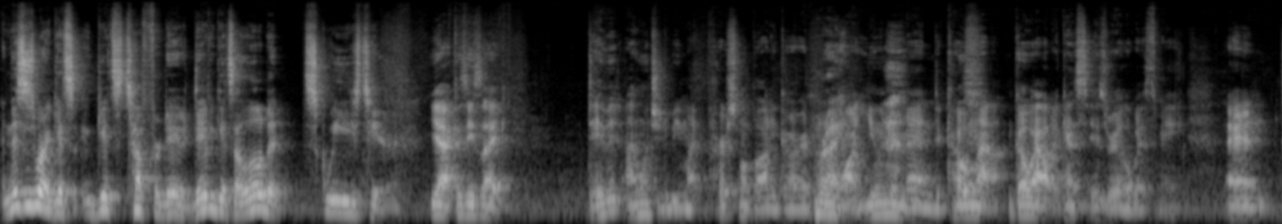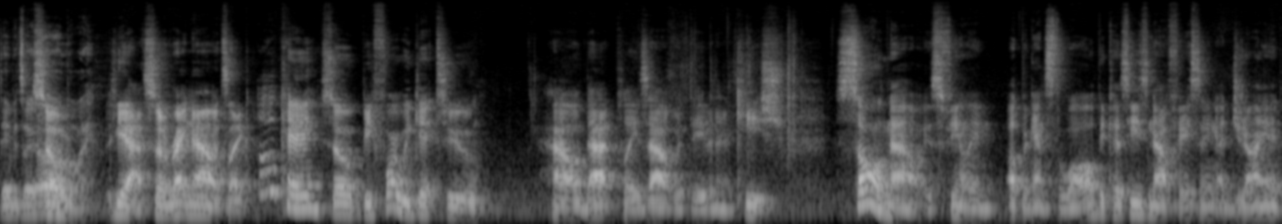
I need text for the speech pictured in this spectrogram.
and this is where it gets it gets tough for David. David gets a little bit squeezed here. yeah, because he's like, David, I want you to be my personal bodyguard. Right. I want you and your men to go out, go out against Israel with me. And David's like, so oh boy. yeah, so right now it's like okay. So before we get to how that plays out with David and Achish, Saul now is feeling up against the wall because he's now facing a giant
